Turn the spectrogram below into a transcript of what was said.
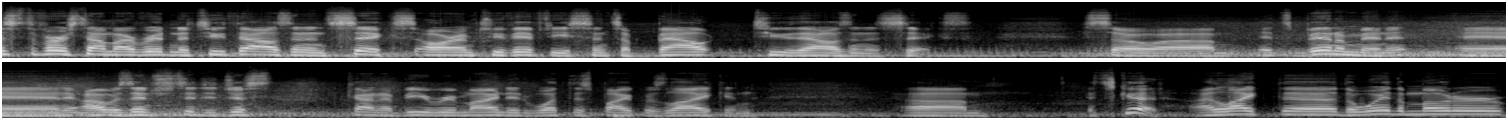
This is the first time I've ridden a 2006 RM250 since about 2006. So um, it's been a minute, and I was interested to just kind of be reminded what this bike was like, and um, it's good. I like the the way the motor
